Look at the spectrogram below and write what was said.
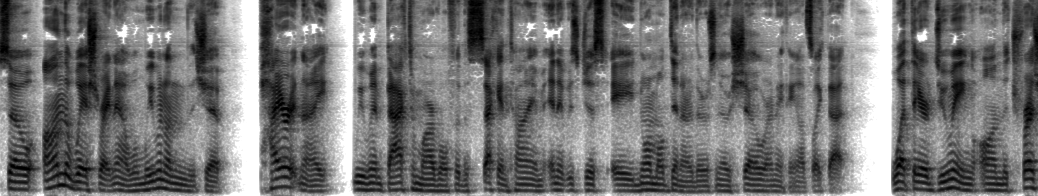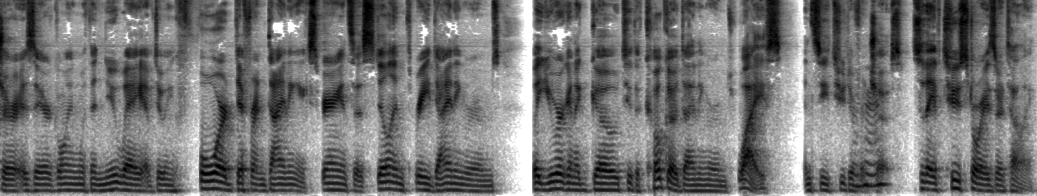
So on the Wish right now, when we went on the ship, Pirate Night, we went back to Marvel for the second time, and it was just a normal dinner. There was no show or anything else like that. What they're doing on the treasure is they're going with a new way of doing four different dining experiences, still in three dining rooms, but you are going to go to the Coco dining room twice and see two different mm-hmm. shows. So they have two stories they're telling.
